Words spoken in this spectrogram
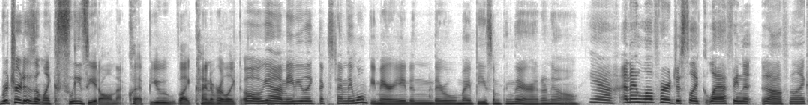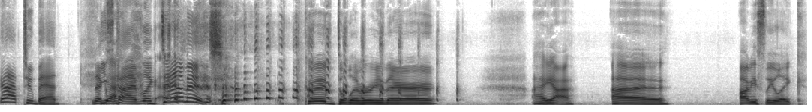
Richard isn't like sleazy at all in that clip. You like kind of are like, oh yeah, maybe like next time they won't be married and there will, might be something there. I don't know. yeah. And I love her just like laughing it off and like, ah, too bad. Next Yeah. time. Like, damn it. Good delivery there. Uh, yeah. Uh, obviously, like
